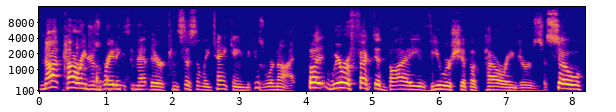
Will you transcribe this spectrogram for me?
not Power Rangers ratings in that they're consistently tanking because we're not. But we're affected by viewership of Power Rangers. So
